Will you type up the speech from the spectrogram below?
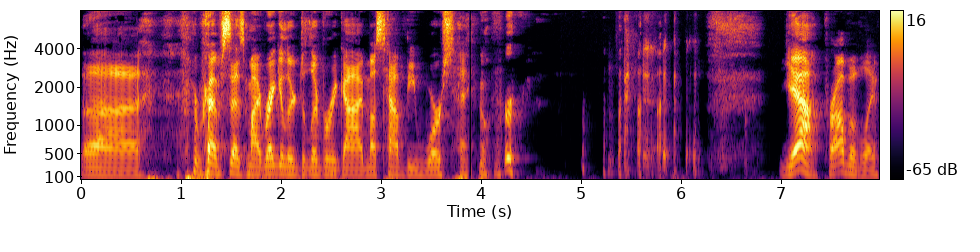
Uh, Rev says my regular delivery guy must have the worst hangover. Yeah, probably.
